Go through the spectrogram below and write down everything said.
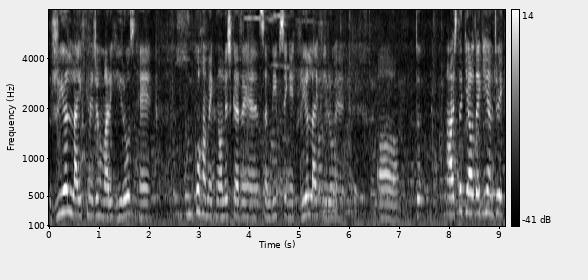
रियल लाइफ में जो हमारे हीरोज़ हैं उनको हम एक्नॉलेज कर रहे हैं। संदीप सिंह एक रियल लाइफ हीरो हैं। तो आज तक क्या होता है कि हम जो एक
